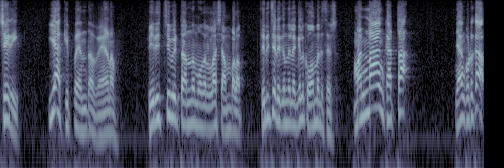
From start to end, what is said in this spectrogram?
ശരി. ഇയാൾക്കിപ്പൊ എന്താ വേണം? പിരിച്ചുവിട്ട അന്ന് മുതലുള്ള ശമ്പളം. തിരിച്ചെടുക്കുന്നില്ലെങ്കിൽ കോമ്പൻസേഷൻ മണ്ണാൻ കട്ട. ഞാൻ കൊടുക്കാം.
